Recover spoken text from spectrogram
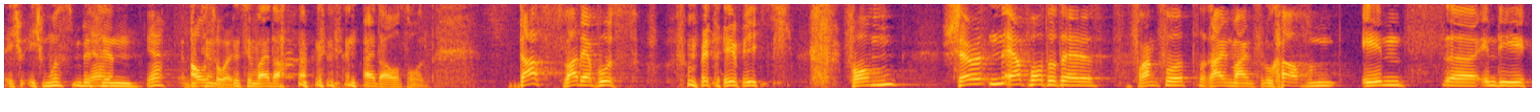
ich, ich muss ein bisschen, Ja, ja. Ein bisschen, Ausholen. bisschen weiter, ein bisschen weiter ausholen. Das war der Bus, mit dem ich vom Sheraton Airport Hotel Frankfurt Rhein-Main-Flughafen ins äh, in die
